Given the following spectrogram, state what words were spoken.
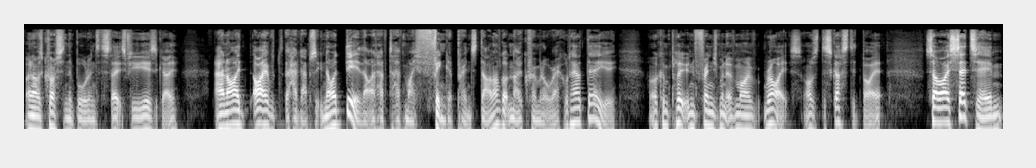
when I was crossing the border into the states a few years ago, and I I had absolutely no idea that I'd have to have my fingerprints done. I've got no criminal record. How dare you? Well, a complete infringement of my rights. I was disgusted by it. So I said to him,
